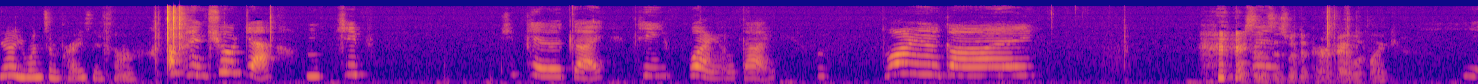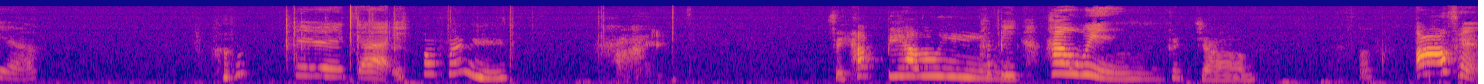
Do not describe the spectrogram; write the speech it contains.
Yeah, you won some prizes, huh? Open shoulder. Mm, See, see parrot guy. See warrior guy. Warrior guy. Grayson, is this what the parrot guy looked like? Yeah. Parrot guy. How funny. Hi. Say happy Halloween. Happy Halloween. Good job. Open.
